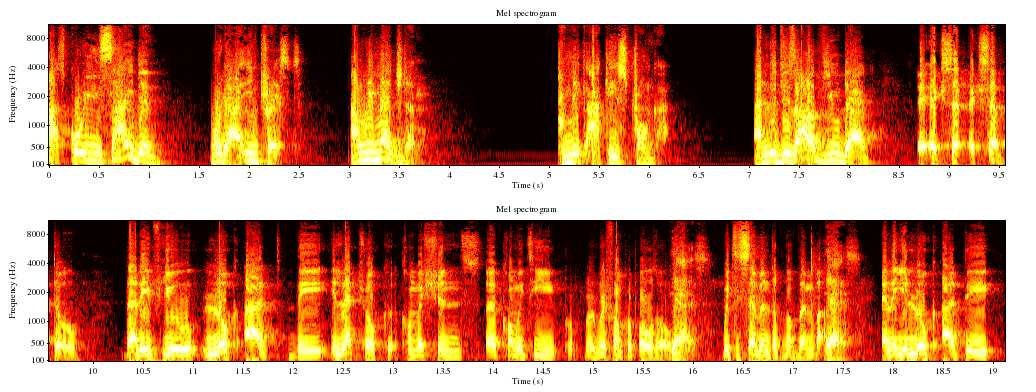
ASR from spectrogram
as coinciding with our interest, and we merged them to make our case stronger. And it is our view that Except, except though, that if you look at the Electoral Commission's uh, committee reform proposal, Yes. which is 7th of November, Yes. And then you look at the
